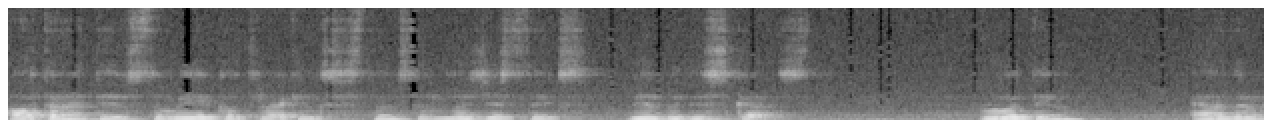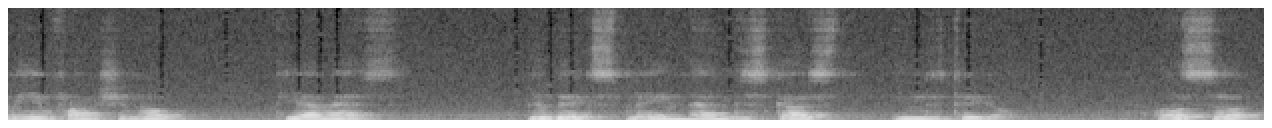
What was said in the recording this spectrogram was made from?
Alternatives to vehicle tracking systems in logistics will be discussed. Routing, another main function of TMS, will be explained and discussed in detail. Also,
